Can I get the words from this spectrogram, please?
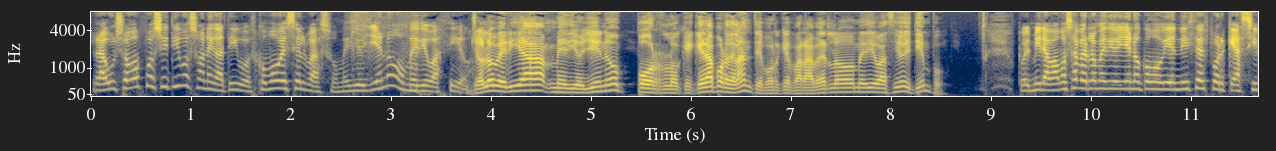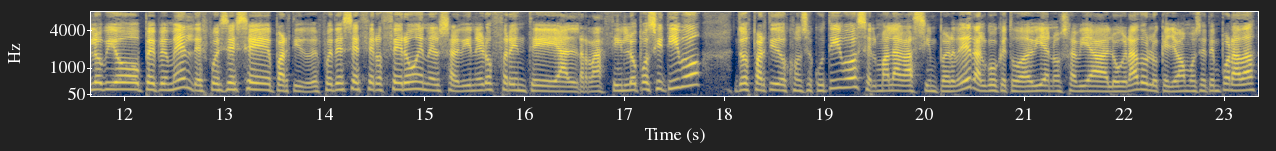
Raúl, ¿somos positivos o negativos? ¿Cómo ves el vaso? ¿Medio lleno o medio vacío? Yo lo vería medio lleno por lo que queda por delante, porque para verlo medio vacío hay tiempo. Pues mira, vamos a verlo medio lleno, como bien dices, porque así lo vio Pepe Mel después de ese partido, después de ese 0-0 en el Sardinero frente al Racing. Lo positivo, dos partidos consecutivos, el Málaga sin perder, algo que todavía no se había logrado lo que llevamos de temporada,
